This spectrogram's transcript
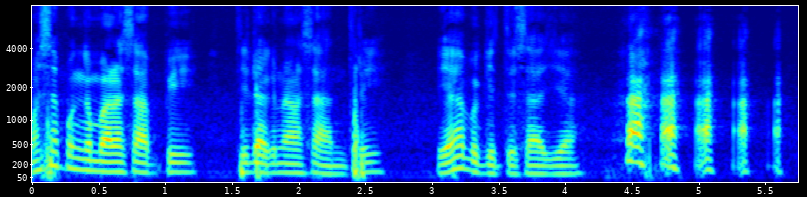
Masa penggembala sapi tidak kenal santri? Ya begitu saja. Hahaha.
